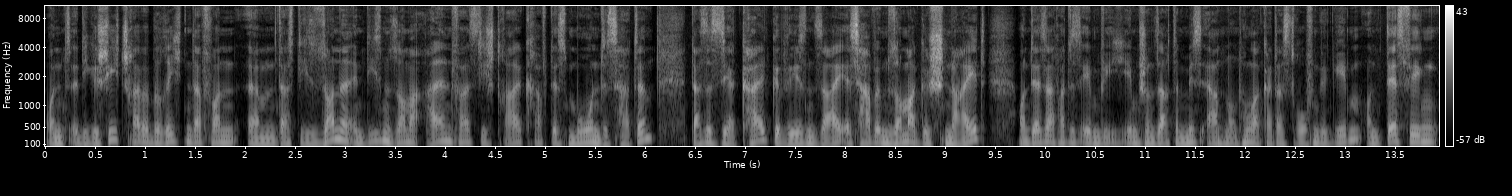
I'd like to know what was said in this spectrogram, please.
Und die Geschichtsschreiber berichten davon, ähm, dass die Sonne in diesem Sommer allenfalls die Strahlkraft des Mondes hatte, dass es sehr kalt gewesen sei. Es habe im Sommer geschneit und deshalb hat es eben, wie ich eben schon sagte, Missernten und Hungerkatastrophen gegeben. Und deswegen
